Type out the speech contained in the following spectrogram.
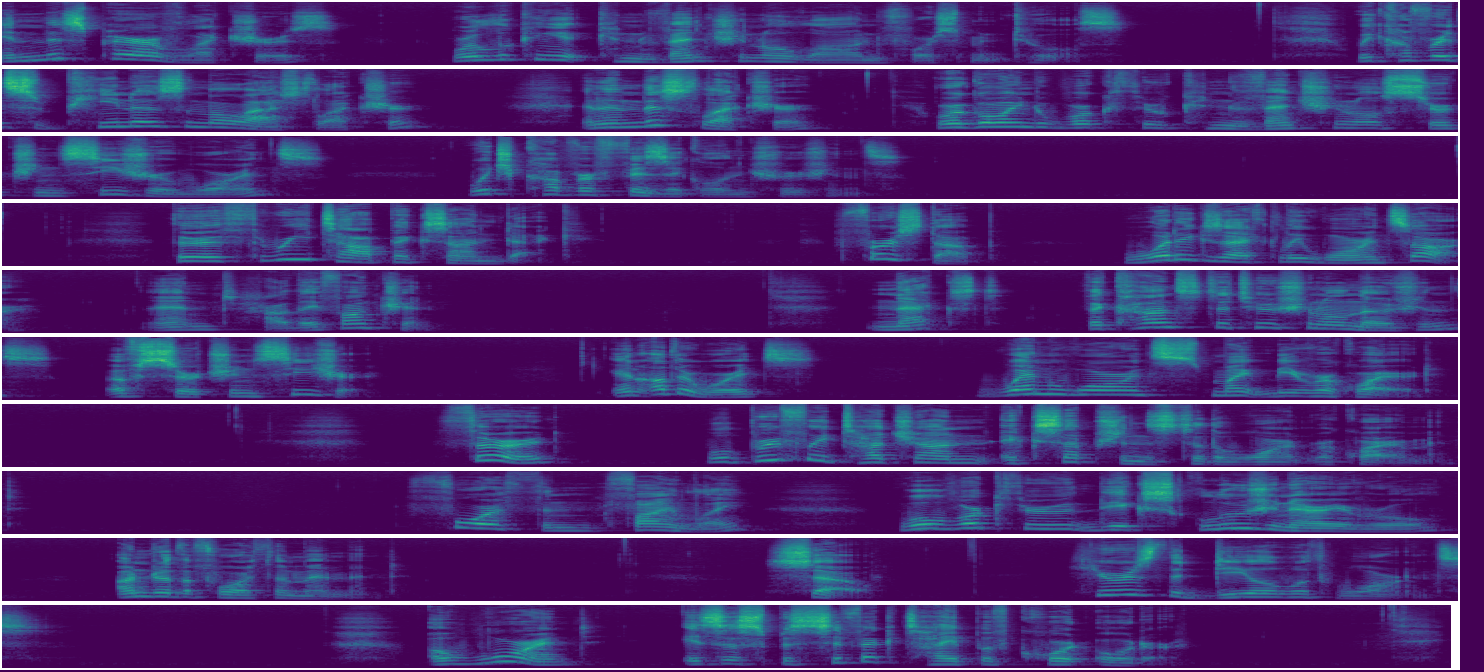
In this pair of lectures, we're looking at conventional law enforcement tools. We covered subpoenas in the last lecture, and in this lecture, we're going to work through conventional search and seizure warrants, which cover physical intrusions. There are three topics on deck. First up, what exactly warrants are, and how they function. Next, the constitutional notions of search and seizure. In other words, when warrants might be required. Third, we'll briefly touch on exceptions to the warrant requirement. Fourth, and finally, we'll work through the exclusionary rule under the Fourth Amendment. So, here is the deal with warrants. A warrant is a specific type of court order.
